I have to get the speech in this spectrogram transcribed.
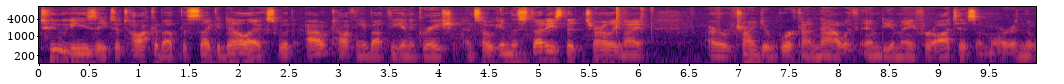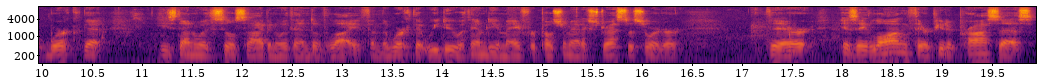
too easy to talk about the psychedelics without talking about the integration. And so, in the studies that Charlie and I are trying to work on now with MDMA for autism, or in the work that he's done with psilocybin with end of life, and the work that we do with MDMA for post traumatic stress disorder, there is a long therapeutic process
